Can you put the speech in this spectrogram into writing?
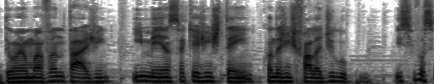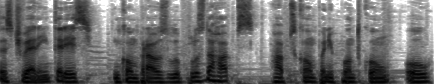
Então é uma vantagem imensa que a gente tem quando a gente fala de lúpulo. E se vocês tiverem interesse em comprar os lúpulos da Hops, hopscompany.com ou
